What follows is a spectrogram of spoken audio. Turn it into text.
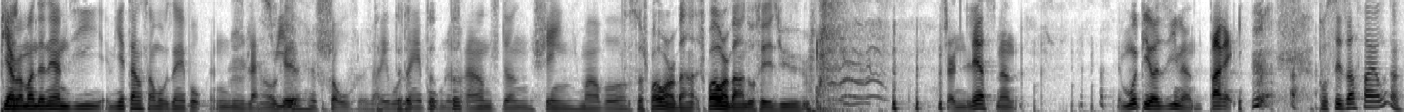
Puis à un moment donné, elle me dit Viens-t'en, on va aux impôts. Je la suis, là, je chauffe. là. J'arrive aux impôts, là, je rentre, je donne, je signe, je m'en vais. C'est ça, je peux avoir un, ban- je peux avoir un bandeau sur les yeux. Je ne laisse, man. Moi pis Ozzy, man. Pareil. Pour ces affaires-là.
